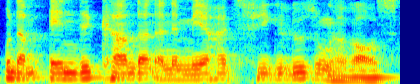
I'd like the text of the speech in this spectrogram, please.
und am Ende kam dann eine mehrheitsfähige Lösung heraus.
